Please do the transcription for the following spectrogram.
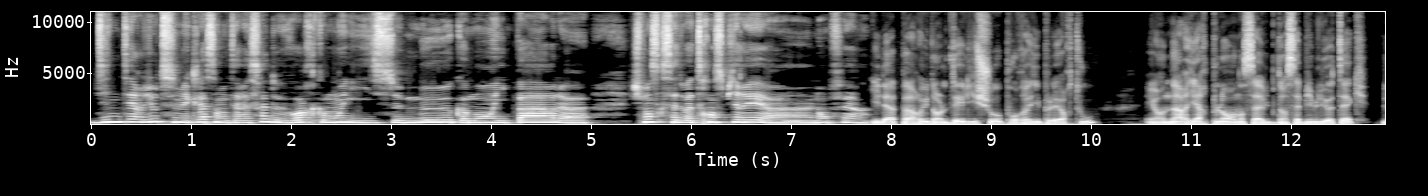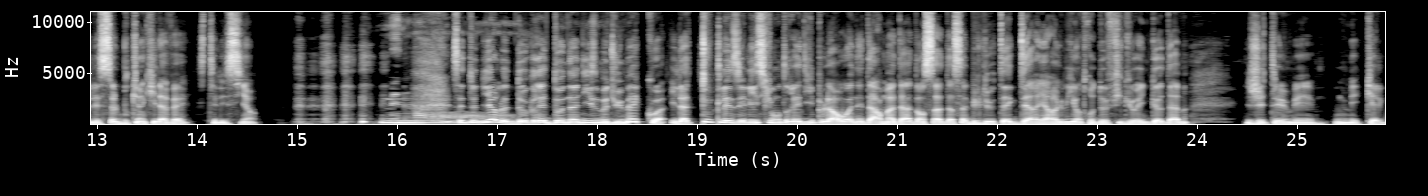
d'interview de ce mec-là. Ça m'intéresserait de voir comment il se meut, comment il parle. Je pense que ça doit transpirer à l'enfer. Il est apparu dans le Daily Show pour Ready Player 2 et en arrière-plan dans sa dans sa bibliothèque, les seuls bouquins qu'il avait, c'était les siens. Mais non. C'est de dire le degré d'onanisme du mec quoi. Il a toutes les éditions de Ready Player One et d'Armada dans sa dans sa bibliothèque derrière lui entre deux figurines Goddam. J'étais mais mais quelle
